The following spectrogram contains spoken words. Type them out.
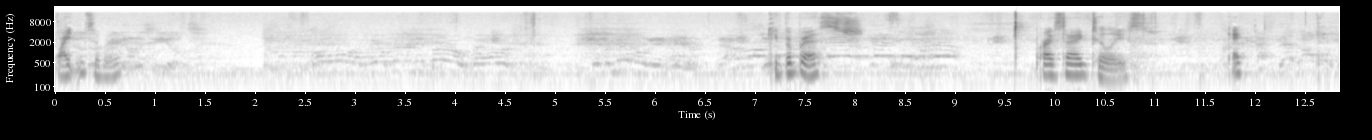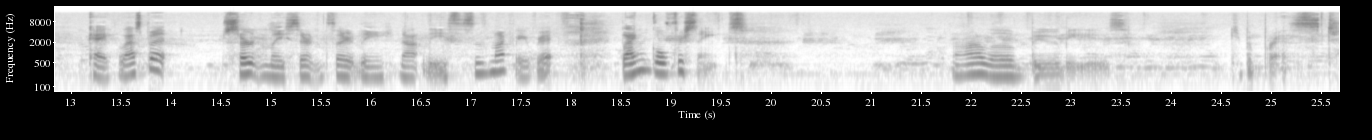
white and silver. Keep abreast. Price tag Tilly's. Okay. Okay, last but certainly, certain, certainly not least, this is my favorite. Black and gold for saints. I love boobies. Keep abreast.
